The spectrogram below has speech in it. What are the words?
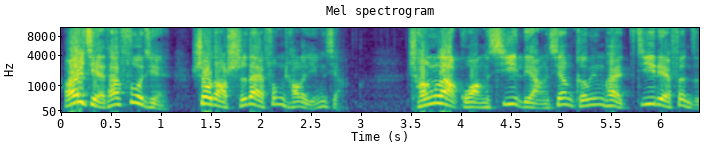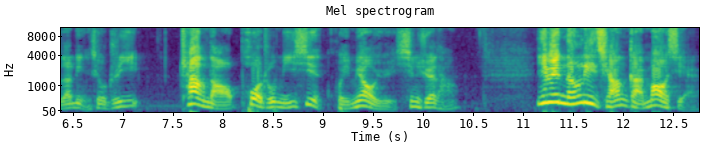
而且他父亲受到时代风潮的影响，成了广西两乡革命派激烈分子的领袖之一，倡导破除迷信、毁庙宇、兴学堂。因为能力强、敢冒险，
